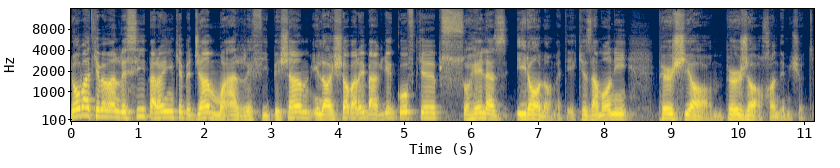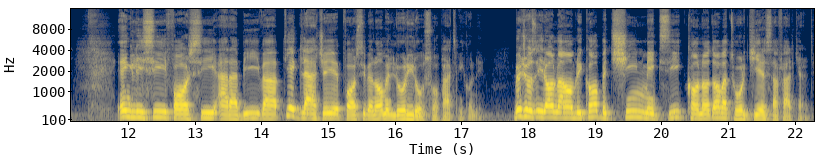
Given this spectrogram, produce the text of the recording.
نوبت که به من رسید برای اینکه به جمع معرفی بشم ایلایشا برای بقیه گفت که سهیل از ایران آمده که زمانی پرشیا پرژا خوانده می‌شد. انگلیسی، فارسی، عربی و یک لحجه فارسی به نام لوری رو صحبت می‌کنه. به جز ایران و آمریکا به چین، مکزیک، کانادا و ترکیه سفر کرده.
